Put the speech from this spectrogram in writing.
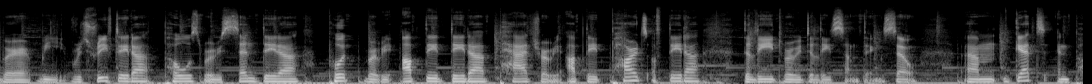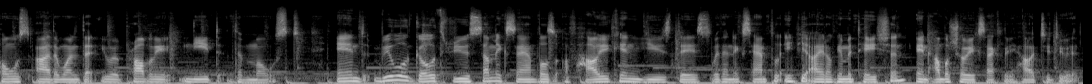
where we retrieve data, post where we send data, put where we update data, patch where we update parts of data, delete where we delete something. So um, get and post are the ones that you will probably need the most and we will go through some examples of how you can use this with an example API documentation and I will show you exactly how to do it.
